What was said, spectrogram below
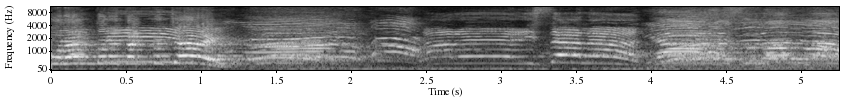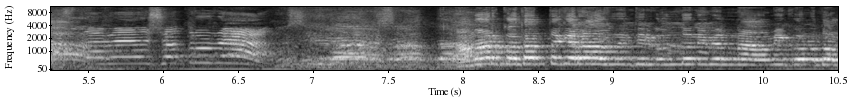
কোরআন ধরে থাকতে চাই? আমার কথার থেকে রাজনীতির গন্ধ নেবেন না আমি কোনো দল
